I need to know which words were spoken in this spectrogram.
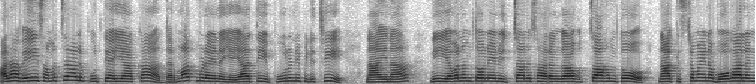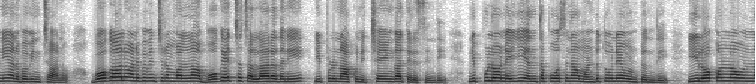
అలా వెయ్యి సంవత్సరాలు పూర్తి అయ్యాక ధర్మాత్ముడైన యయాతి పూరుని పిలిచి నాయనా నీ యవనంతో నేను ఇచ్చానుసారంగా ఉత్సాహంతో నాకిష్టమైన భోగాలన్నీ అనుభవించాను. భోగాలు అనుభవించడం వలన భోగేచ్ఛ చల్లారదని ఇప్పుడు నాకు నిశ్చయంగా తెలిసింది. నిప్పులో నెయ్యి ఎంత పోసినా మండుతూనే ఉంటుంది. ఈ లోకంలో ఉన్న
